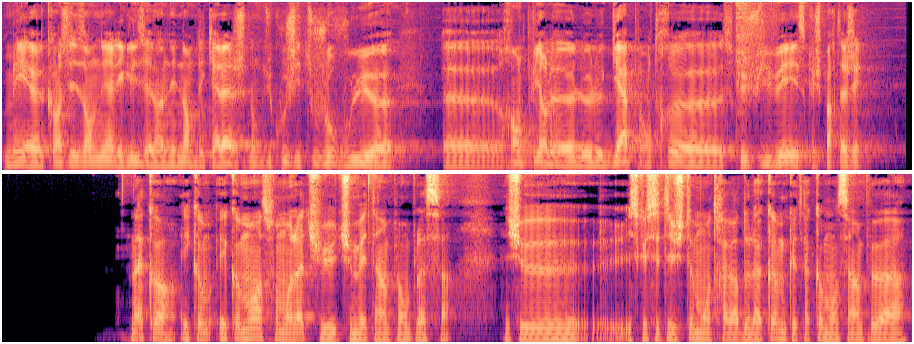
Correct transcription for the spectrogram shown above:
mais euh, quand je les emmenais à l'église, il y avait un énorme décalage. Donc du coup, j'ai toujours voulu euh, remplir le, le, le, gap entre ce que je vivais et ce que je partageais. D'accord. Et, et comment à ce moment-là tu, tu mettais un peu en place ça? Est-ce que c'était justement au travers de la com que tu as commencé un peu à,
